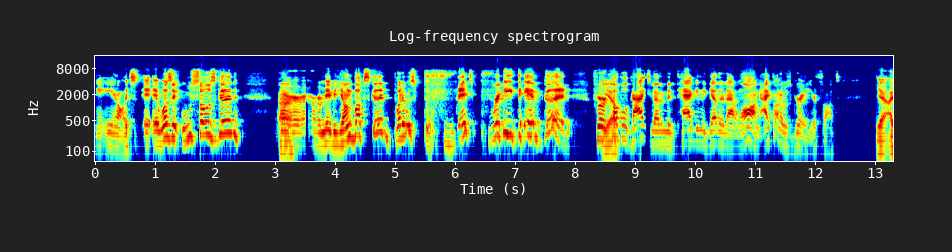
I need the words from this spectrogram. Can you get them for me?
you know. It's it, it wasn't Usos good. Or, or maybe Young Bucks good, but it was it's pretty damn good for a Yep. couple guys who haven't been tagging together that long. I thought it was great. Your thoughts? Yeah, I,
